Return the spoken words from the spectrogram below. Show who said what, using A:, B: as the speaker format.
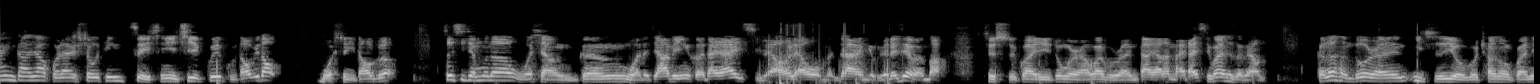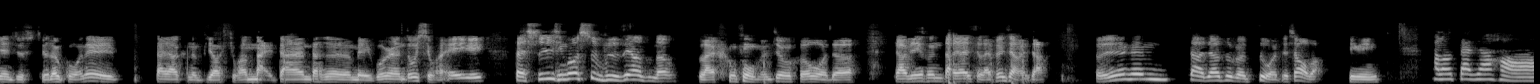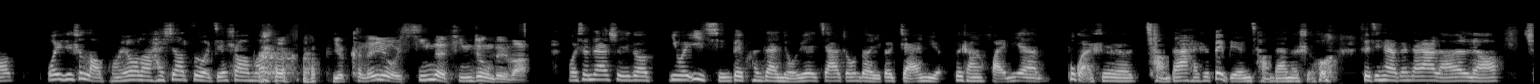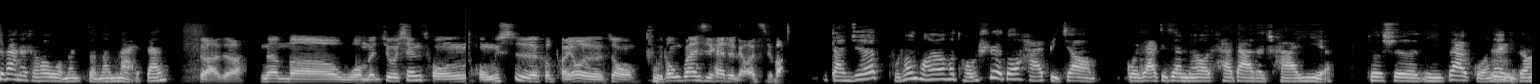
A: 欢迎大家回来收听最新一期《硅谷叨逼叨》，我是你刀哥。这期节目呢，我想跟我的嘉宾和大家一起聊一聊我们在纽约的见闻吧，就是关于中国人、外国人大家的买单习惯是怎么样的。可能很多人一直有个传统观念，就是觉得国内大家可能比较喜欢买单，但是美国人都喜欢 AA。但实际情况是不是这样子呢？来，我们就和我的嘉宾和大家一起来分享一下。首先跟大家做个自我介绍吧。丁丁
B: ，Hello，大家好，我已经是老朋友了，还需要自我介绍吗？
A: 有可能有新的听众，对吧？
B: 我现在是一个因为疫情被困在纽约家中的一个宅女，非常怀念，不管是抢单还是被别人抢单的时候，所以今天要跟大家聊一聊吃饭的时候我们怎么买单。
A: 对啊，对啊，那么我们就先从同事和朋友的这种普通关系开始聊起吧。
B: 感觉普通朋友和同事都还比较。国家之间没有太大的差异，就是你在国内，你跟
